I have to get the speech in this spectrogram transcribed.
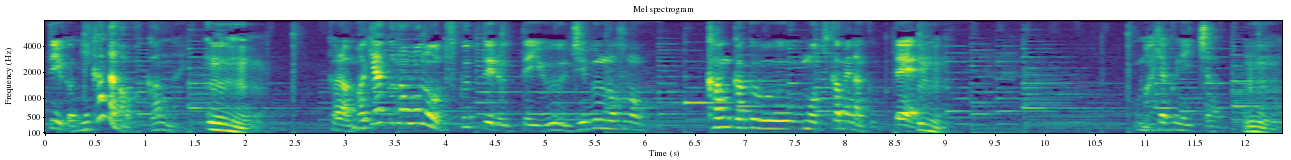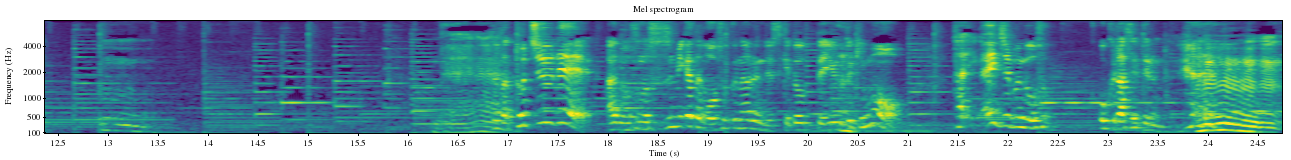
っていうか見方が分かんない。うん。から真逆のものを作ってるっていう自分のその感覚もつかめなくってう、ん。真逆にいっちゃう、うん。うん、ねだから途中であのその進み方が遅くなるんですけどっていう時も、大概自分で遅遅らせてるんだよえうね、ん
